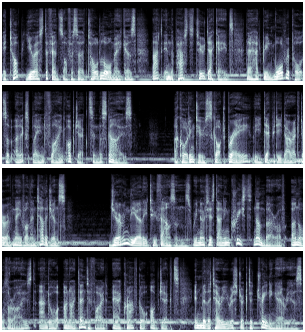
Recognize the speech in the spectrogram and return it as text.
a top US defense officer told lawmakers that in the past two decades there had been more reports of unexplained flying objects in the skies. According to Scott Bray, the Deputy Director of Naval Intelligence, during the early 2000s, we noticed an increased number of unauthorized and or unidentified aircraft or objects in military restricted training areas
